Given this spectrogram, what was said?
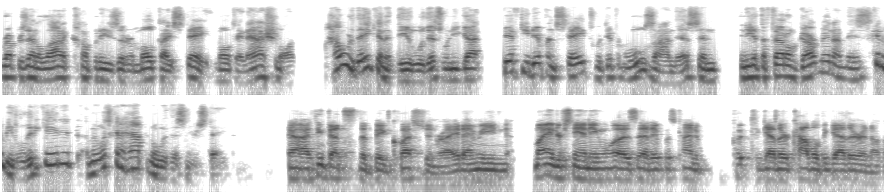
represent a lot of companies that are multi state, multinational. How are they going to deal with this when you got 50 different states with different rules on this and, and you get the federal government? I mean, is this going to be litigated? I mean, what's going to happen with this in your state? Yeah, I think that's the big question, right? I mean, my understanding was that it was kind of put together, cobbled together in a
